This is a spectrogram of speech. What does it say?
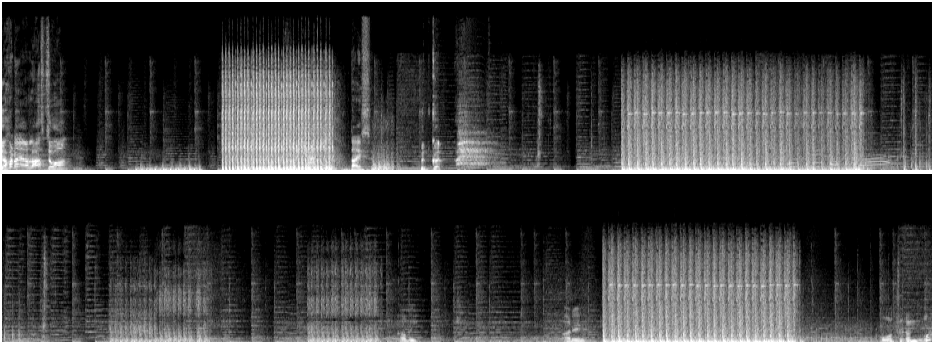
야 하나야 라스트 원 나이스 굿굿 까비. 아래. 오 어떻게 안 죽어?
